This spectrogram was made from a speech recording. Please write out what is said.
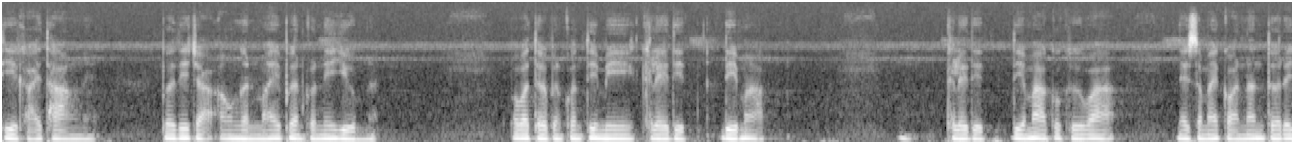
ที่ขายทางเนี่ยเพื่อที่จะเอาเงินมาให้เพื่อนคนนี้ยืมนะเพราะว่าเธอเป็นคนที่มีเครดิตดีมาก เครดิตดีมากก็คือว่าในสมัยก่อนนั้นเธอได้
